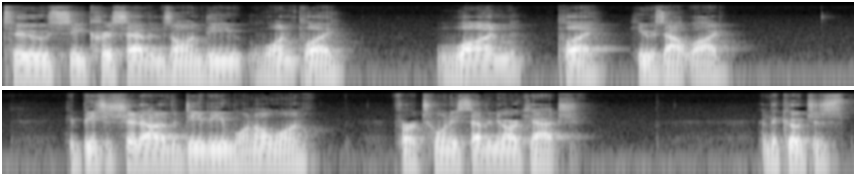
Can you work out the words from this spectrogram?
to see Chris Evans on the one play, one play. He was out wide. He beats the shit out of a DB one on one for a 27 yard catch and the coaches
